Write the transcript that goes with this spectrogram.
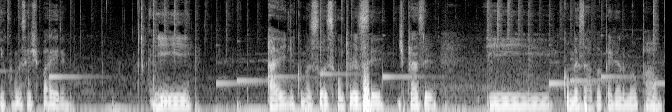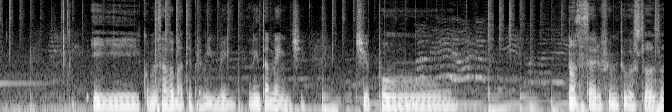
e comecei a chupar ele. E. Aí ele começou a se contorcer de prazer. E começava a pegar no meu pau. E começava a bater pra mim bem lentamente. Tipo. Nossa, sério, foi muito gostoso.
